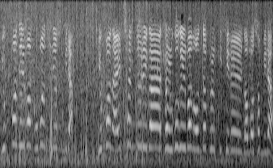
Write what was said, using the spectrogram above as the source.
6번 1번 5번 순이었습니다. 6번 알찬 누리가 결국 1번 원더풀 키티를 넘어섭니다.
